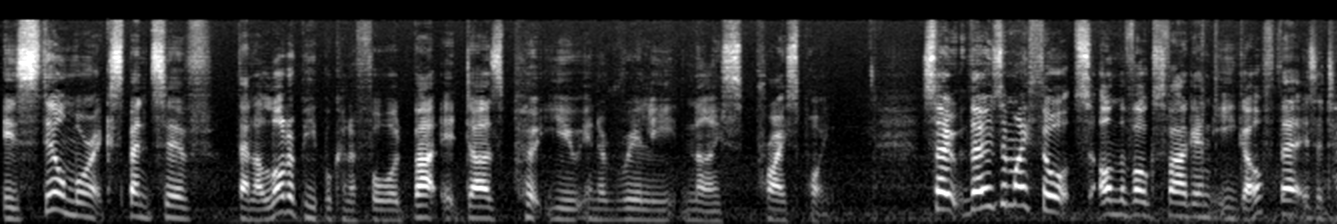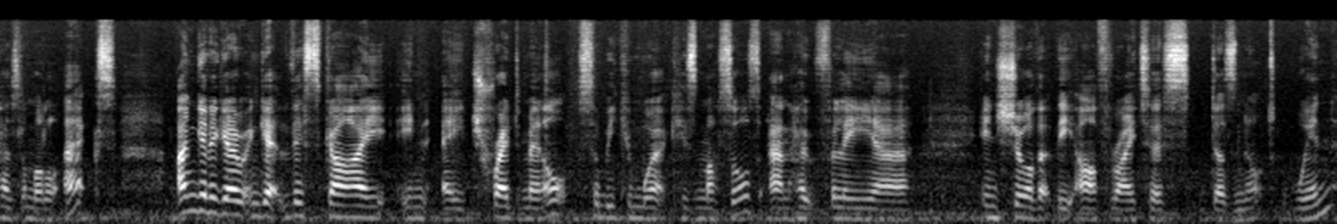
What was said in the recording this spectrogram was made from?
is still more expensive than a lot of people can afford, but it does put you in a really nice price point. So those are my thoughts on the Volkswagen e-Golf. There is a Tesla Model X. I'm going to go and get this guy in a treadmill so we can work his muscles and hopefully uh, ensure that the arthritis does not win.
